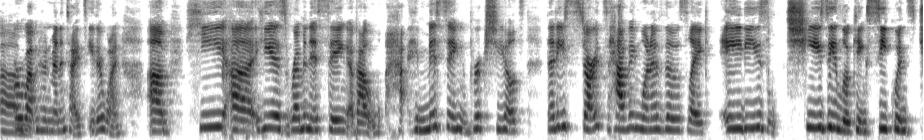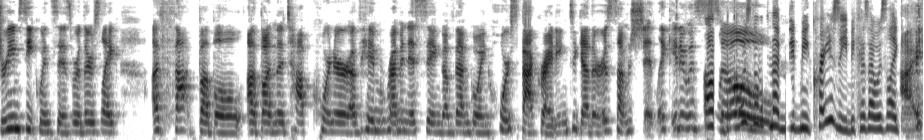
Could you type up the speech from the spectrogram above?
Tights. or Robin Hood Men in Tights, either one. Um, he uh, he is reminiscing about ha- him missing Brooke Shields. That he starts having one of those like '80s cheesy looking sequence dream sequences where there's like a thought bubble up on the top corner of him reminiscing of them going horseback riding together or some shit. Like it, it was Oh, so. that was the one that made me crazy because I was like, I,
